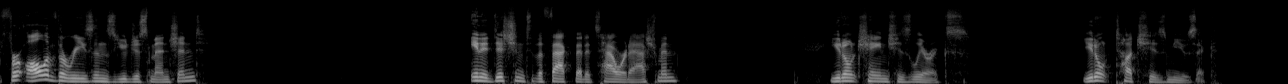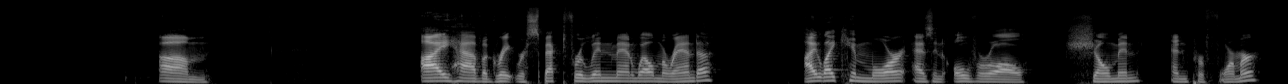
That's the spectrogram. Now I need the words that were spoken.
For all of the reasons you just mentioned, in addition to the fact that it's Howard Ashman, you don't change his lyrics. You don't touch his music. Um I have a great respect for Lin Manuel Miranda. I like him more as an overall showman and performer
